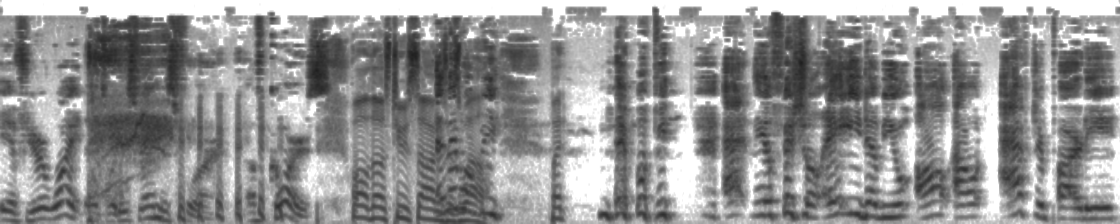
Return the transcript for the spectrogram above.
If you're white, that's what he's famous for. of course. Well, those two songs And as well. be But they will be at the official AEW All Out After Party,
